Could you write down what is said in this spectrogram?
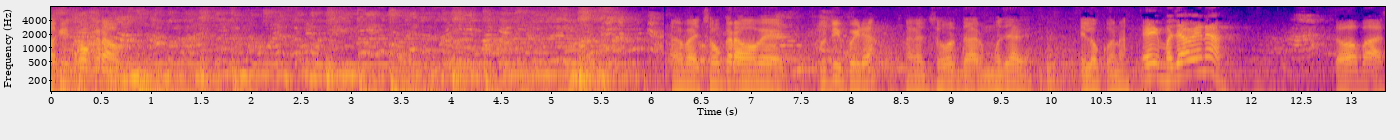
બાકી છોકરાઓ. હા ભાઈ છોકરાઓ હવે તૂટી પડ્યા અને જોરદાર મજા આવે એ લોકોને. એ મજા આવે ને? તો બસ.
